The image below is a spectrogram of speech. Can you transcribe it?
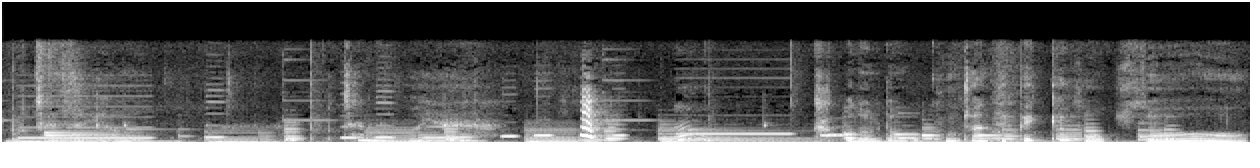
못 찾아요. 못 찾는 거야. 어. 갖고 놀던 거 공주한테 뺏겨서 없어.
